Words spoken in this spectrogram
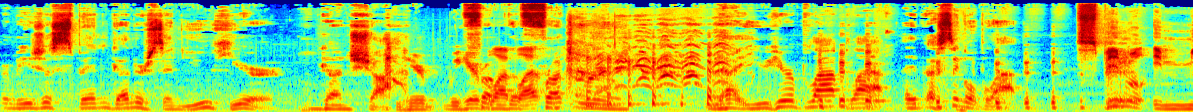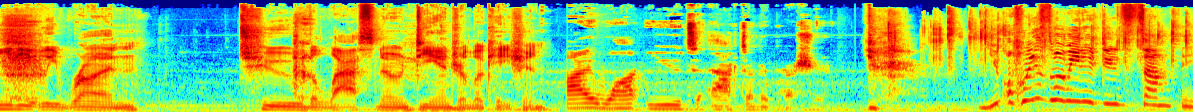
Artemisia Spin Gunderson, you hear gunshot. We hear we hear from blap the blap. front room. yeah, you hear blap blap, a, a single blap. Spin will immediately run to the last known Deandra location. I want you to act under pressure. You always want me to do something.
